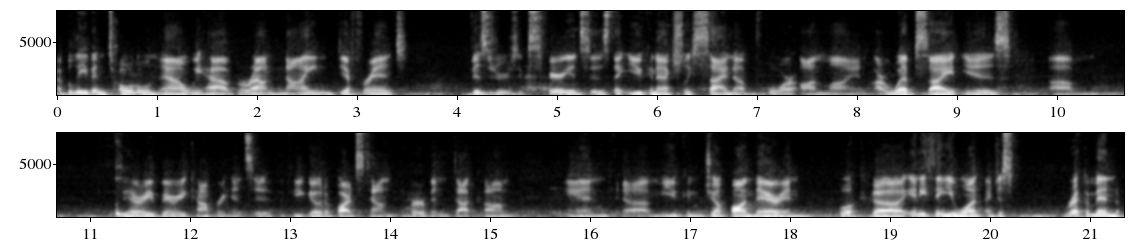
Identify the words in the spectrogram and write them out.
I believe in total now we have around nine different visitors experiences that you can actually sign up for online. Our website is um, very, very comprehensive. If you go to bardstownbourbon.com and um, you can jump on there and book uh, anything you want. I just recommend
